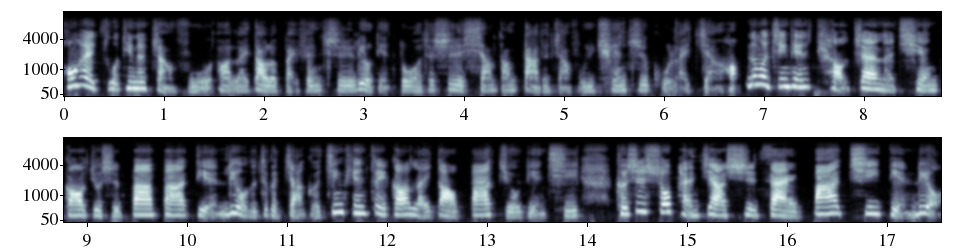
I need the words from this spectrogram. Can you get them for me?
红海昨天的涨幅啊，来到了百分之六点多，这是相当大的涨幅，与全指股来讲哈。那么今天挑战了前高，就是八八点六的这个价格，今天最高来到八九点七，可是收盘价是在八七点六，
